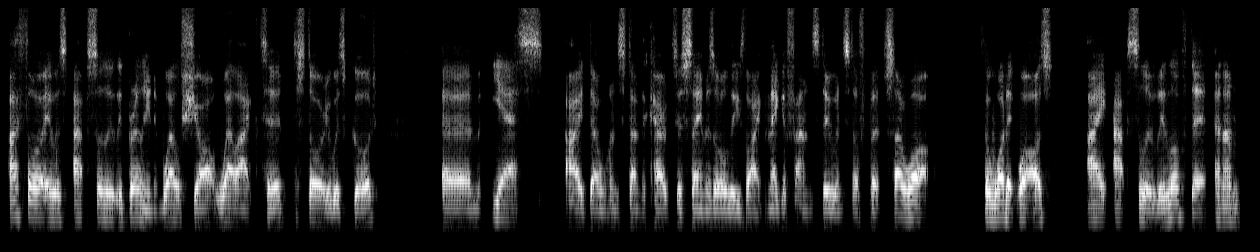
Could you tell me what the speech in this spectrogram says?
I thought it was absolutely brilliant. Well shot, well acted. The story was good. Um, yes, I don't understand the characters same as all these like mega fans do and stuff, but so what? For what it was, I absolutely loved it, and I'm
